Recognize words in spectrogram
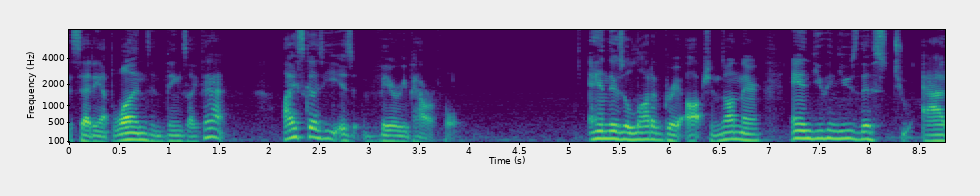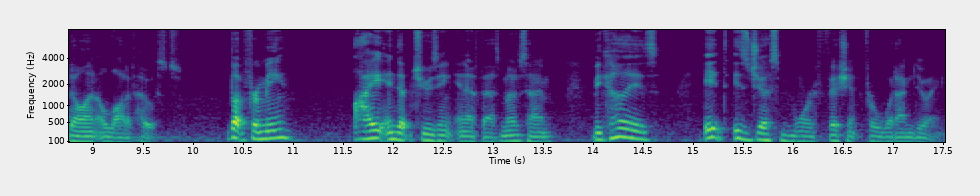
setting up LUNs and things like that, iSCSI is very powerful. And there's a lot of great options on there, and you can use this to add on a lot of hosts. But for me, I end up choosing NFS most time because it is just more efficient for what I'm doing.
